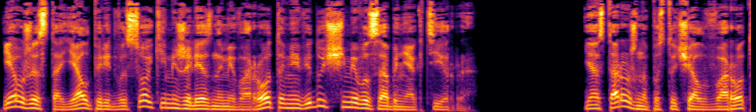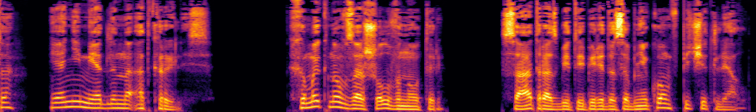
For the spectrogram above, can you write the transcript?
я уже стоял перед высокими железными воротами, ведущими в особняк Тирра. Я осторожно постучал в ворота, и они медленно открылись. Хмыкнув, зашел внутрь. Сад, разбитый перед особняком, впечатлял.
